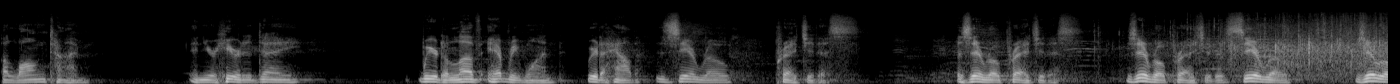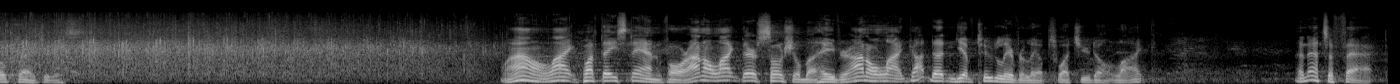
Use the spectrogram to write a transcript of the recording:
a long time, and you're here today. We are to love everyone we're to have zero prejudice. Zero prejudice. Zero prejudice. Zero. Zero prejudice. Well, I don't like what they stand for. I don't like their social behavior. I don't like, God doesn't give two liver lips what you don't like. And that's a fact.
